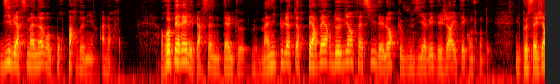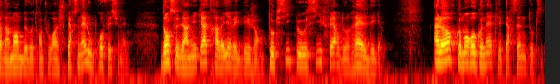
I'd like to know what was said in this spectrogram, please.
diverses manœuvres pour parvenir à leur fin. Repérer les personnes telles que le manipulateur pervers devient facile dès lors que vous y avez déjà été confronté. Il peut s'agir d'un membre de votre entourage personnel ou professionnel. Dans ce dernier cas, travailler avec des gens toxiques peut aussi faire de réels dégâts. Alors, comment reconnaître les personnes toxiques?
